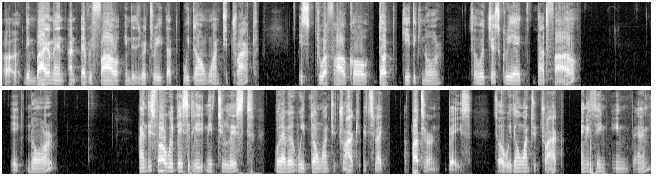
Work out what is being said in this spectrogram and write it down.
uh, the environment and every file in the directory that we don't want to track is through a file called .gitignore so we'll just create that file ignore. And this file we basically need to list whatever we don't want to track. It's like a pattern base. So we don't want to track anything in venv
